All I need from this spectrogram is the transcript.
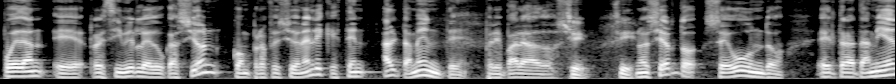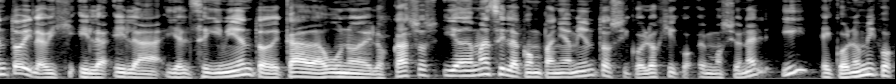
puedan eh, recibir la educación con profesionales que estén altamente preparados. Sí. ¿no es cierto? Segundo, el tratamiento y, la, y, la, y, la, y el seguimiento de cada uno de los casos y además el acompañamiento psicológico, emocional y económico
